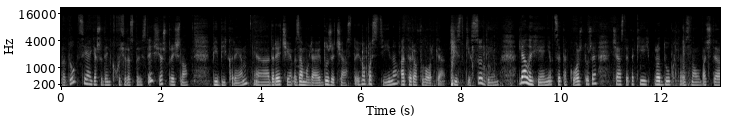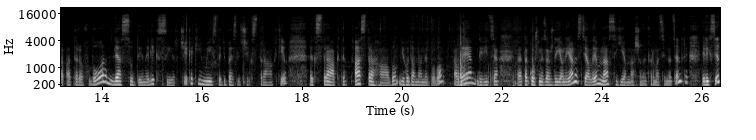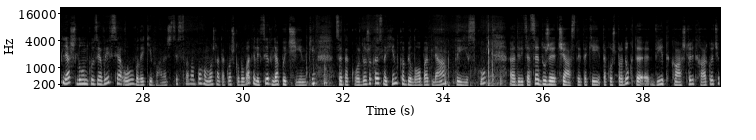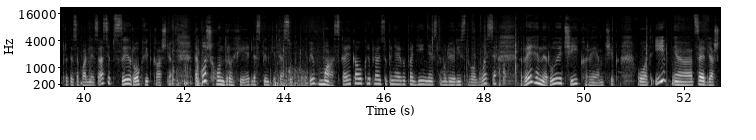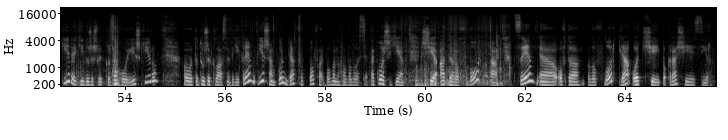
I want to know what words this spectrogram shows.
Продукція, я швиденько хочу розповісти, що ж прийшла. Бібі крем. Е, До речі, замовляю дуже часто його постійно. Атерофлор для чистки судин, для легенів. Це також дуже частий такий продукт. Знову бачите, атерофлор для судин, еліксирчик, який містить безліч екстрактів, екстракти астрагалу. Його давно не було, але дивіться, е, також не завжди є в наявності, але в нас є в нашому інформаційному центрі. Еліксир для шлунку з'явився у великій баночці. Слава Богу, можна також купувати еліксир для печінки. Це також дуже корисно. Хінко білоба для тиску. Е, Дивіться, це дуже частий такий також продукт е, від кашлю, від харкуючи протизапальний засіб, сироп від кашлю. Також хондрогель для спинки та суглобів, маска, яка укріпляє, зупиняє випадіння і стимулює ріст волосся, регенеруючий кремчик. От і е, це для шкіри, який дуже швидко загоює шкіру. От дуже класний такий крем і шампунь для пофарбованого волосся. Також є ще атерофлор, а це е, офталофлор для очей, покращує зір.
